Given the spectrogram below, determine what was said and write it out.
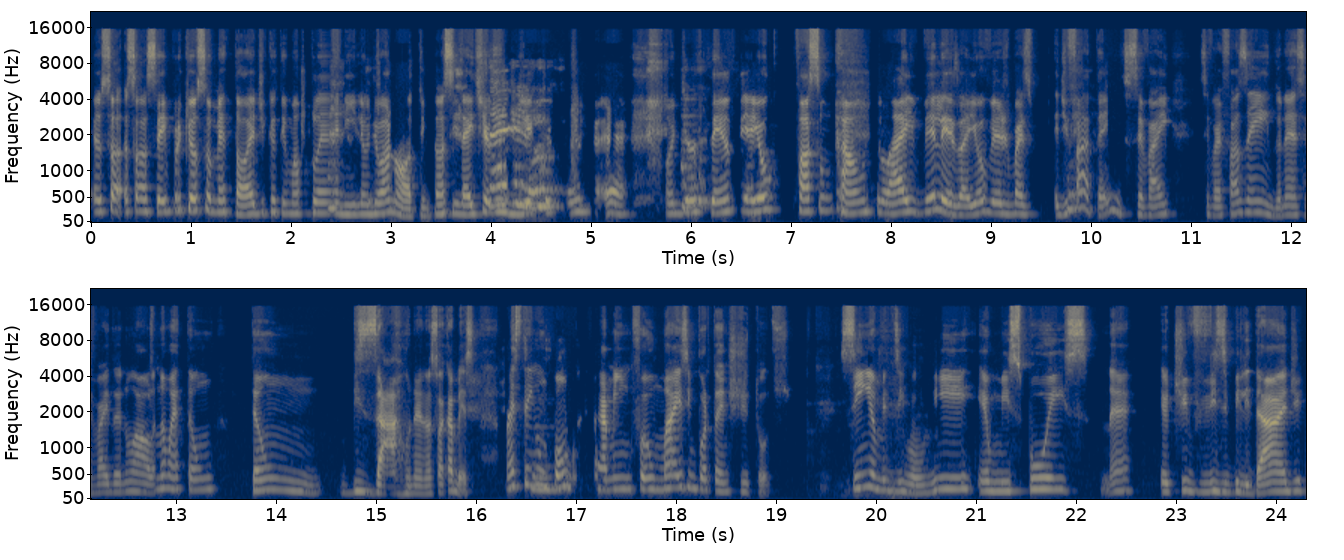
Eu só, só sei porque eu sou metódica, eu tenho uma planilha onde eu anoto. Então, assim, daí chega um dia eu, é, onde eu sento e aí eu faço um count lá e beleza, aí eu vejo, mas de fato é isso, você vai, você vai fazendo, né? Você vai dando aula. Não é tão, tão bizarro, né, na sua cabeça. Mas tem um ponto que para mim foi o mais importante de todos. Sim, eu me desenvolvi, eu me expus, né? Eu tive visibilidade,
